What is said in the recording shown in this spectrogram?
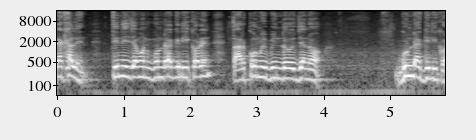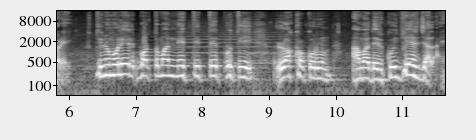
দেখালেন। তিনি যেমন গুন্ডাগিরি করেন, তার কর্মীবৃন্দ যেন গুন্ডাগিরি করে। তৃণমূলের বর্তমান নেতৃত্বের প্রতি লক্ষ্য করুন আমাদের কুচবিহার জেলায়।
